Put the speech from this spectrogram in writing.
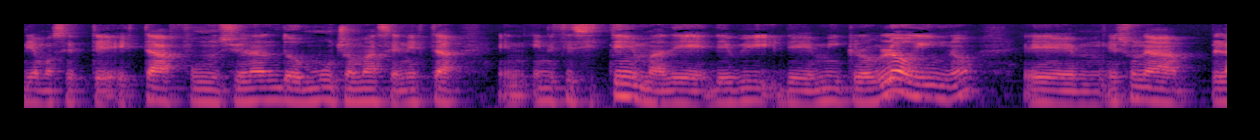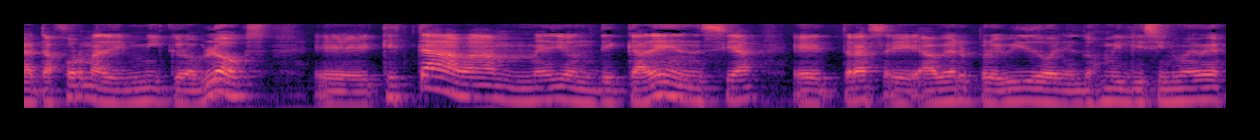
digamos, este, está funcionando mucho más en, esta, en, este sistema de, de, microblogging, ¿no? Em, es una plataforma de microblogs eh, que estaba medio en decadencia eh, tras eh, haber prohibido en el 2019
